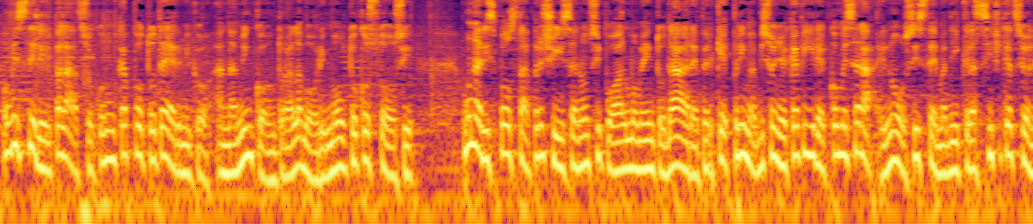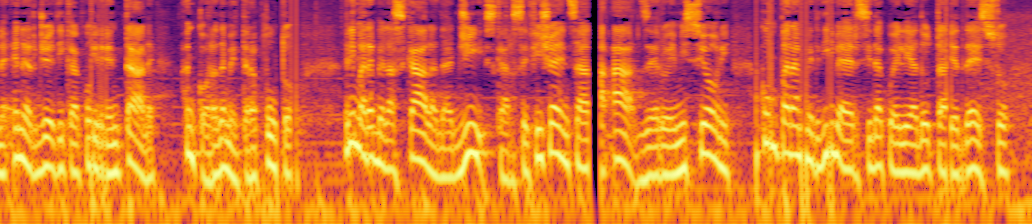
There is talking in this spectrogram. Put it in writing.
o vestire il palazzo con un cappotto termico andando incontro a lavori molto costosi. Una risposta precisa non si può al momento dare perché prima bisogna capire come sarà il nuovo sistema di classificazione energetica continentale, ancora da mettere a punto. Rimarrebbe la scala da G, scarsa efficienza, a A, zero emissioni, con parametri diversi da quelli adottati adesso.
